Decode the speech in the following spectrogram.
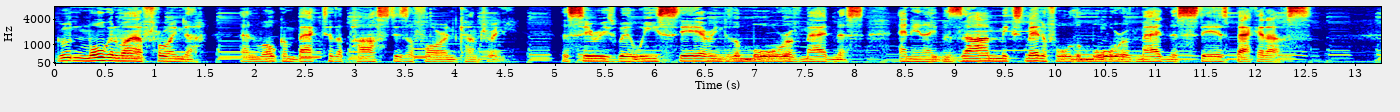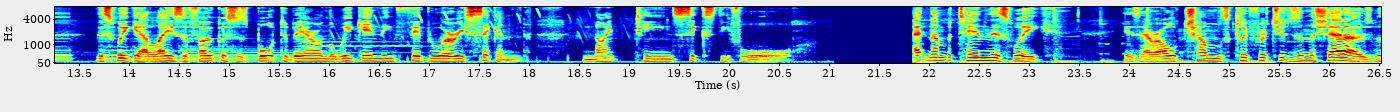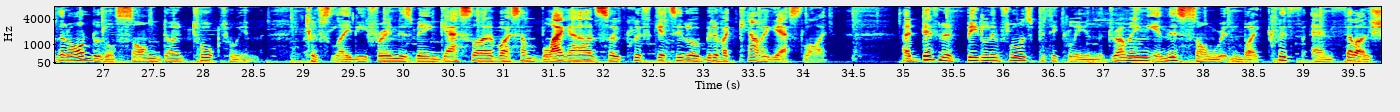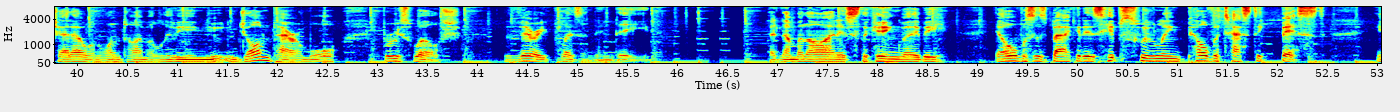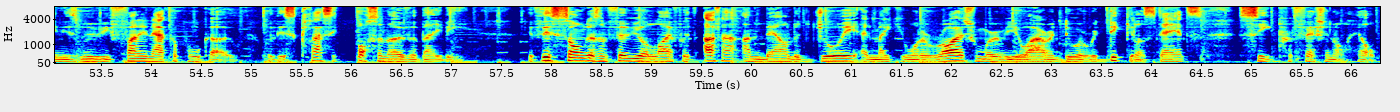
Guten Morgen, meine Freunde, and welcome back to The Past is a Foreign Country, the series where we stare into the maw of madness, and in a bizarre mixed metaphor, the maw of madness stares back at us. This week, our laser focus is brought to bear on the week ending February 2nd, 1964. At number 10 this week is our old chums Cliff Richards and the Shadows with an odd little song, Don't Talk to Him. Cliff's lady friend is being gaslighted by some blackguard, so Cliff gets into a bit of a counter gaslight. A definite Beatle influence, particularly in the drumming, in this song written by Cliff and fellow Shadow and one time Olivia Newton John Paramore, Bruce Welch. Very pleasant indeed. At number 9, it's the King, baby. Elvis is back at his hip swiveling pelvitastic best in his movie Fun in Acapulco with this classic bossa nova baby. If this song doesn't fill your life with utter unbounded joy and make you want to rise from wherever you are and do a ridiculous dance, seek professional help.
